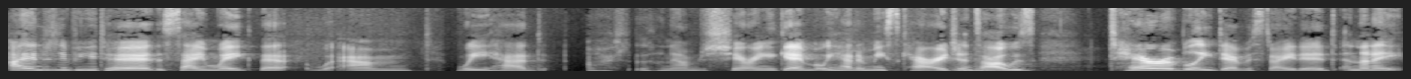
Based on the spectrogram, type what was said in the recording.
I interviewed her the same week that um we had. Oh, now I'm just sharing again, but we had a miscarriage, and so I was terribly devastated. And then I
